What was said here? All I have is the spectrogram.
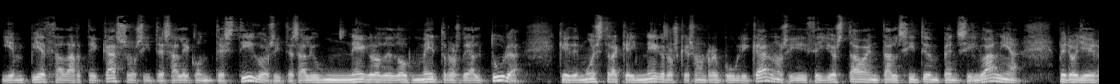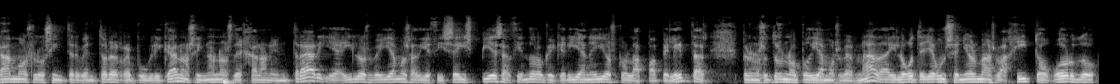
y empieza a darte casos y te sale con testigos y te sale un negro de dos metros de altura que demuestra que hay negros que son republicanos y dice yo estaba en tal sitio en Pensilvania, pero llegamos los interventores republicanos y no nos dejaron entrar y ahí los veíamos a 16 pies haciendo lo que querían ellos con las papeletas, pero nosotros no podíamos ver nada. Y luego te llega un señor más bajito, gordo,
